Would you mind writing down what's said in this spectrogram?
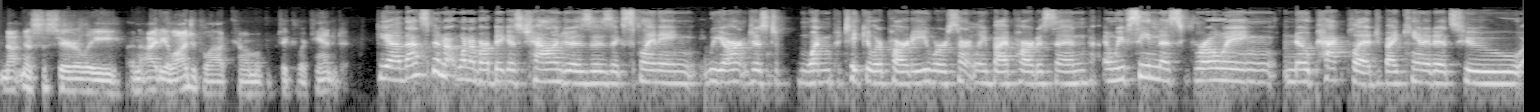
not necessarily an ideological outcome of a particular candidate. Yeah, that's been one of our biggest challenges is explaining we aren't just one particular party, we're certainly bipartisan. And we've seen this growing no PAC pledge by candidates who,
